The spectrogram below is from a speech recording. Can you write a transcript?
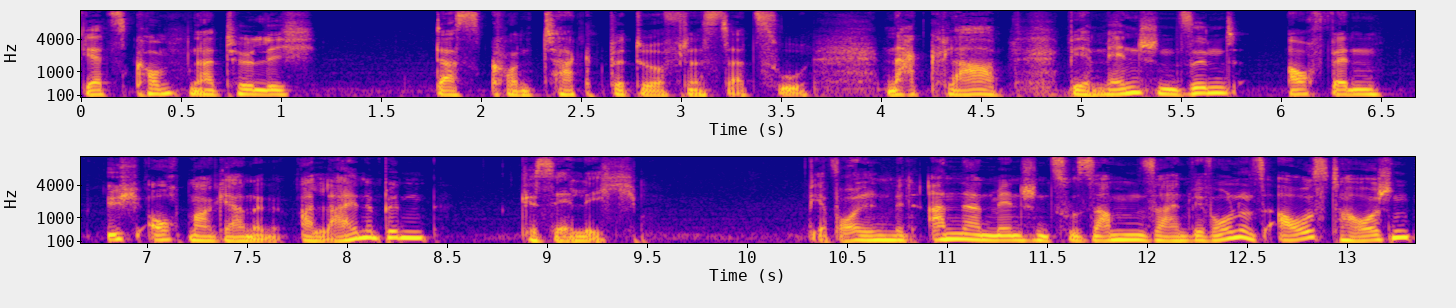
Jetzt kommt natürlich das Kontaktbedürfnis dazu. Na klar, wir Menschen sind, auch wenn ich auch mal gerne alleine bin, gesellig. Wir wollen mit anderen Menschen zusammen sein, wir wollen uns austauschen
